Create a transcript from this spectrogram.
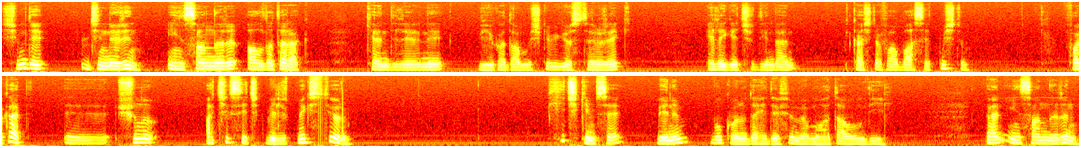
Şimdi cinlerin insanları aldatarak kendilerini büyük adammış gibi göstererek ele geçirdiğinden birkaç defa bahsetmiştim. Fakat e, şunu açık seçik belirtmek istiyorum. Hiç kimse benim bu konuda hedefim ve muhatabım değil. Ben insanların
